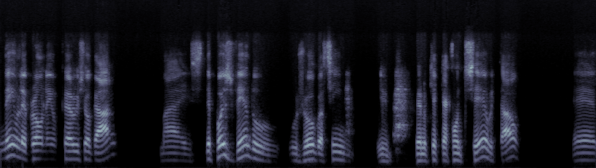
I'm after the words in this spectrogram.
nem o LeBron nem o Curry jogaram, mas depois vendo o jogo assim e vendo o que, que aconteceu e tal, é,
